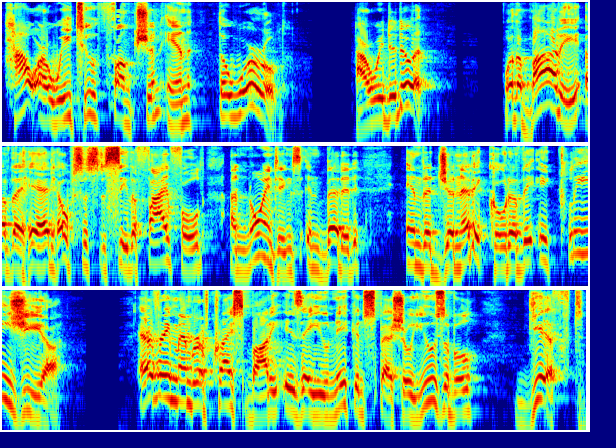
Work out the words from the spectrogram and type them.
how are we to function in the world? How are we to do it? Well, the body of the head helps us to see the fivefold anointings embedded in the genetic code of the ecclesia. Every member of Christ's body is a unique and special, usable gift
